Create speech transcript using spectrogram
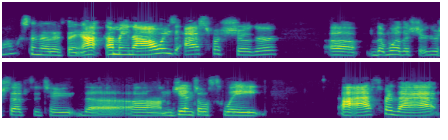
what was another thing? I, I mean, I always ask for sugar, uh, the well, the sugar substitute, the um, gentle sweet. I ask for that.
